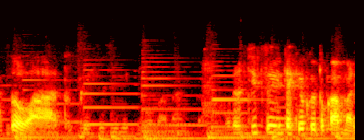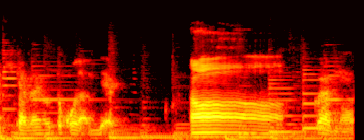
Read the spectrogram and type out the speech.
あとは特筆すべきものはなん落ち着いた曲とかあんまり聴かない男なんで、あ僕はあの、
